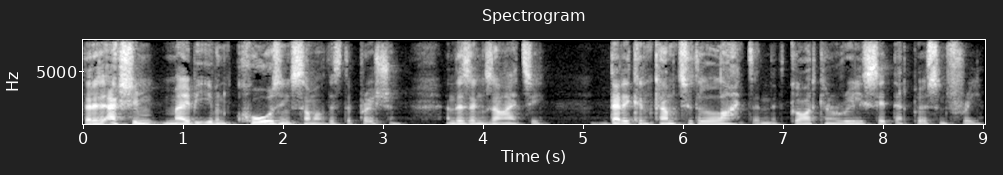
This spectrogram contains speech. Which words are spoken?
that is actually maybe even causing some of this depression and this anxiety, that it can come to the light and that God can really set that person free.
